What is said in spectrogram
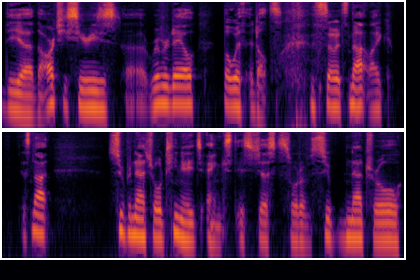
the uh, the Archie series uh, Riverdale, but with adults. so it's not like it's not supernatural teenage angst. It's just sort of supernatural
